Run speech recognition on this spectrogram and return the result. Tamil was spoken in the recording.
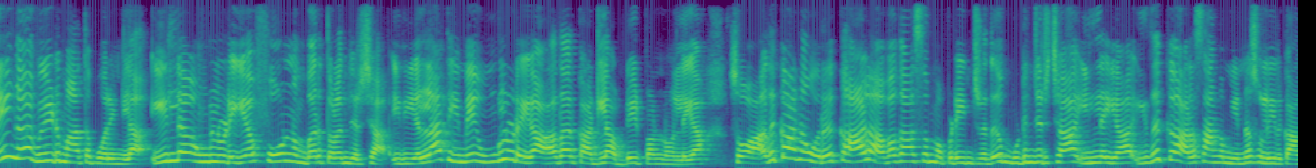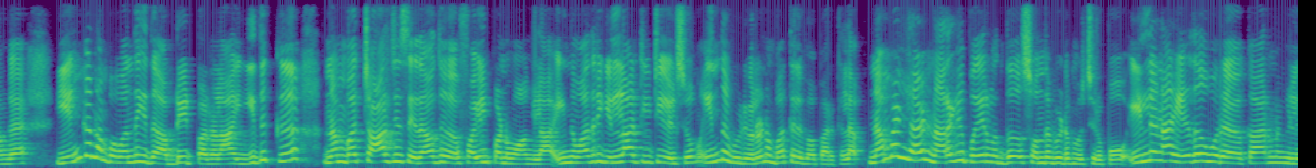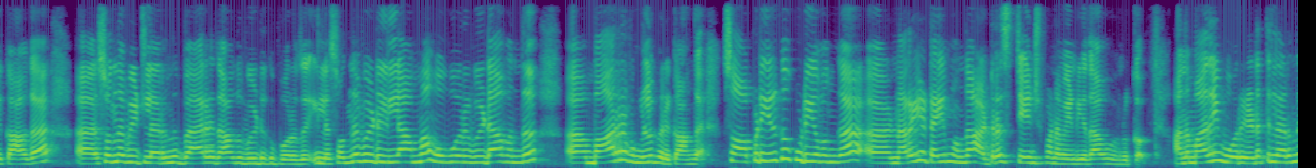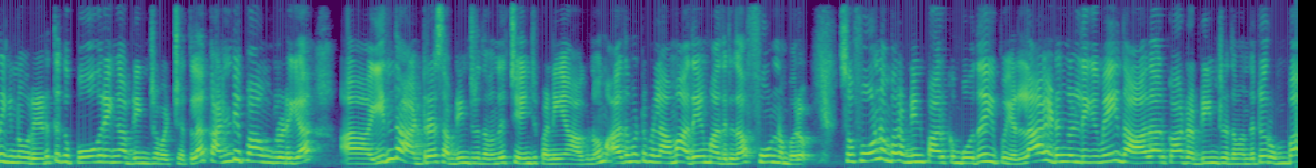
நீங்க வீடு மாத்த போறீங்களா? இல்ல உங்களுடைய ஃபோன் நம்பர் தொலைஞ்சிருச்சா? இது எல்லாத்தையுமே உங்களுடைய ஆதார் கார்டில் அப்டேட் பண்ணணும் இல்லையா? ஸோ அதுக்கான ஒரு கால அவகாசம் அப்படின்றது முடிஞ்சிருச்சா? இல்லையா? இதுக்கு அரசாங்கம் என்ன சொல்லியிருக்காங்க? எங்க நம்ம வந்து இதை அப்டேட் பண்ணலாம்? இதுக்கு நம்ம சார்ஜஸ் ஏதாவது ஃபைல் பண்ணுவாங்களா? இந்த மாதிரி எல்லா டீட்டெயில்ஸும் இந்த வீடியோவில் நம்ம தெளிவாக பார்க்கலாம். நம்மள நிறைய பேர் வந்து சொந்த வீடு வச்சிருப்போம். இல்லைன்னா ஏதோ ஒரு காரணங்களுக்காக சொந்த வீட்டில இருந்து வேற ஏதாவது வீடுக்கு போறது. இல்லை சொந்த வீடு இல்லாம ஒவ்வொரு வீடா வந்து மாறுறவங்களும் இருக்காங்க. ஸோ அப்படி இருக்கக்கூடியவங்க நிறைய டைம் வந்து அட்ரஸ் சேஞ்ச் பண்ண வேண்டியதாகவும் இருக்கு அந்த மாதிரி ஒரு இடத்துல இருந்து இன்னொரு இடத்துக்கு போகிறீங்க அப்படின்ற பட்சத்துல கண்டிப்பா உங்களுடைய இந்த அட்ரஸ் அப்படின்றத வந்து சேஞ்ச் பண்ணியே ஆகணும். அது மட்டும் இல்லாம அதே மாதிரி தான் ஃபோன் நம்பரும் ஸோ ஃபோன் நம்பர் அப்படின்னு பார்க்கும்போது இப்போ எல்லா இடங்கள்லையுமே இந்த ஆதார் கார்டு அப்படின்றத வந்துட்டு ரொம்ப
